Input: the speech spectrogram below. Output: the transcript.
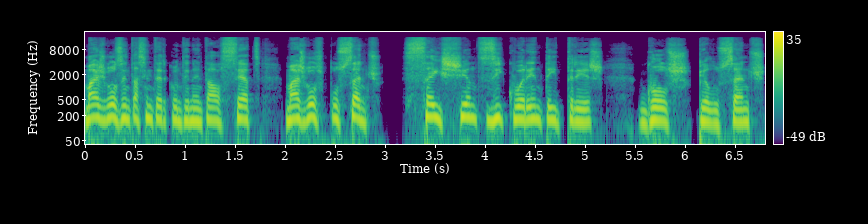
Mais gols em taça intercontinental, 7. Mais gols pelo Santos, 643 gols pelo Santos.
